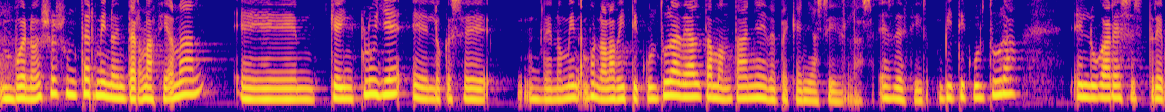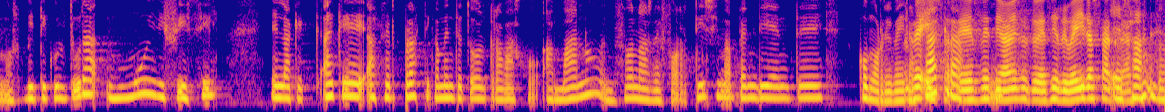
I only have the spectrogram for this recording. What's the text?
Bueno, eso es un término internacional eh, que incluye eh, lo que se denomina, bueno, la viticultura de alta montaña y de pequeñas islas. Es decir, viticultura en lugares extremos. Viticultura muy difícil, en la que hay que hacer prácticamente todo el trabajo a mano, en zonas de fortísima pendiente, como Ribeira Sacra. Efectivamente, te voy a decir Ribeira Sacra. Exacto.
